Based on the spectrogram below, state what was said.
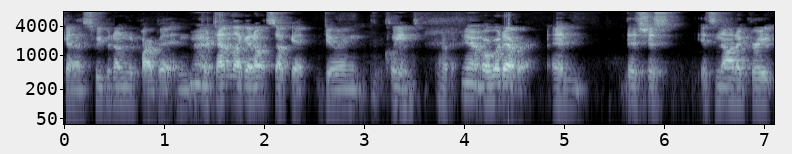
going to sweep it under the carpet and Right. pretend like i don't suck at doing cleans Yeah. or whatever. And it's just it's not a great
